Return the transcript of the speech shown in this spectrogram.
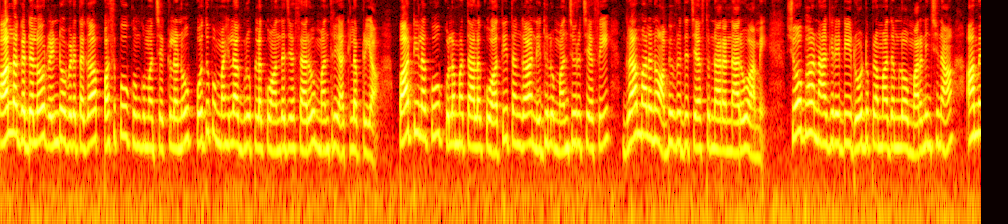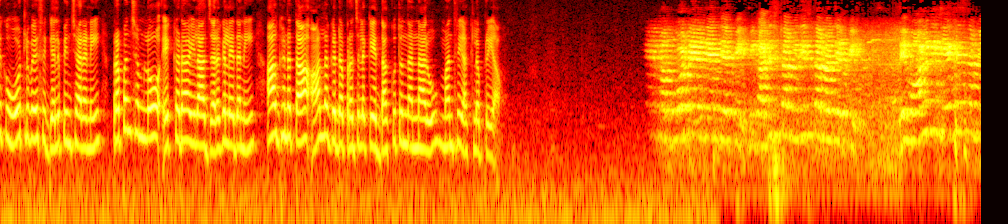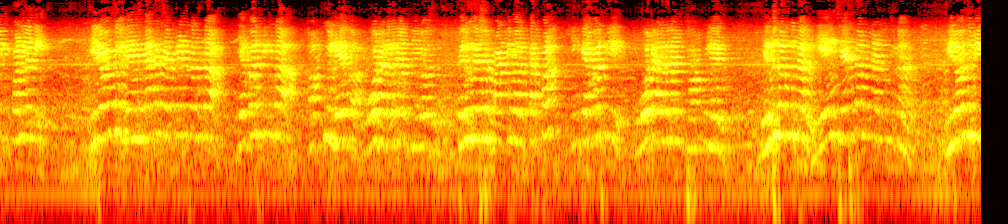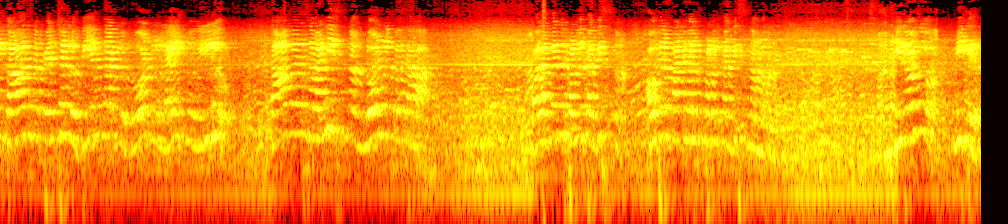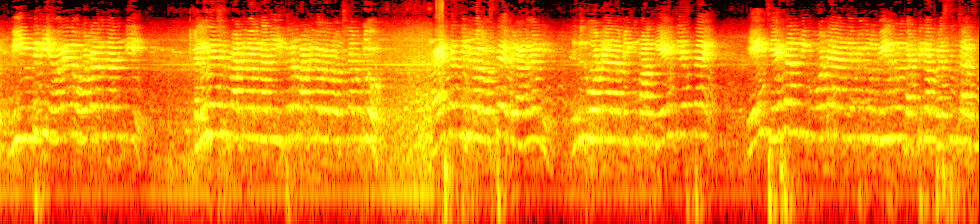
ఆళ్ళగడ్డలో రెండో విడతగా పసుపు కుంకుమ చెక్కులను పొదుపు మహిళా గ్రూపులకు అందజేశారు మంత్రి అఖిలప్రియ పార్టీలకు కులమతాలకు అతీతంగా నిధులు మంజూరు చేసి గ్రామాలను అభివృద్ధి చేస్తున్నారన్నారు ఆమె. శోభా నాగిరెడ్డి రోడ్డు ప్రమాదంలో మరణించినా ఆమెకు ఓట్లు వేసి గెలిపించారని ప్రపంచంలో ఎక్కడా ఇలా జరగలేదని ఆ ఘనత ఆళ్ళగడ్డ ప్రజలకే దక్కుతుందన్నారు మంత్రి అఖిలప్రియ తెలుగుదేశం పార్టీ వాళ్ళకి తప్ప ఇంకెవరికి ఓటు అడగడానికి హక్కు లేదు. ఎందుకు అడుగుతున్నారు? ఏం చేస్తామని అడుగుతున్నారు? ఈరోజు మీకు కావాల్సిన పెన్షన్లు బియ్యం కార్డులు రోడ్లు లైట్లు ఇల్లు కావాల్సినవన్నీ ఇస్తున్నాం. లోన్లతో సహా. వాళ్ళందరికీ పనులు తగ్గిస్తున్నాం. అవతల పార్టీ వాళ్ళకి పనులు తగ్గిస్తున్నాం మనం. మీకు మీ ఇంటికి ఎవరైనా మీకు మనం ఏం చేస్తే ఏం చేశారు మీకు ఓటారని చెప్పి మీరు మీరు గట్టిగా ప్రశ్నించాలి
